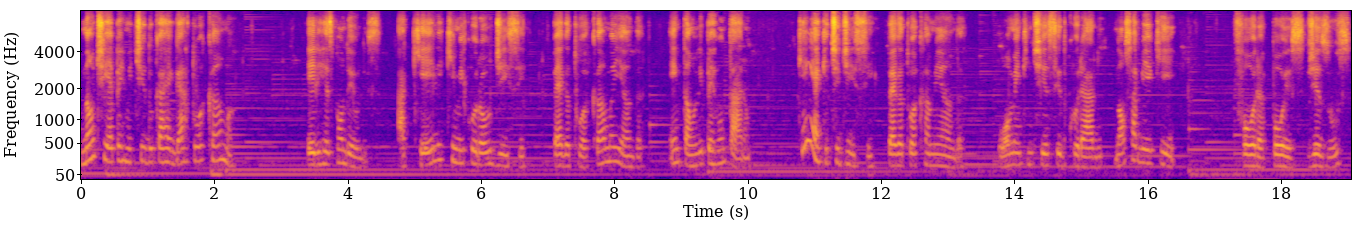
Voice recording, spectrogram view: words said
Não te é permitido carregar tua cama. Ele respondeu-lhes: Aquele que me curou disse: Pega tua cama e anda. Então lhe perguntaram: Quem é que te disse: Pega tua cama e anda? O homem que tinha sido curado não sabia que fora, pois, Jesus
